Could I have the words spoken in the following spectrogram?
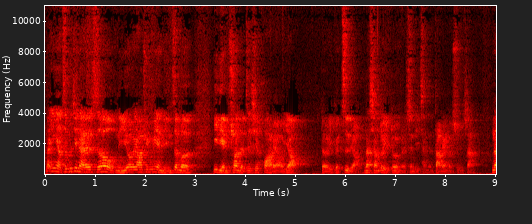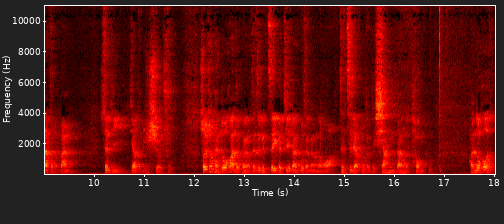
那营养吃不进来的时候，你又要去面临这么。一连串的这些化疗药的一个治疗，那相对也对我们的身体产生大量的损伤，那怎么办呢？身体要怎么去修复？所以说，很多患者朋友在这个这个阶段过程当中，哇，在治疗过程就相当的痛苦。很多或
